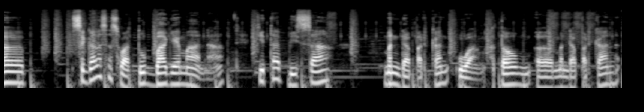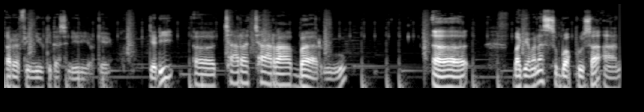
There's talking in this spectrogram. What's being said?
uh, segala sesuatu bagaimana kita bisa mendapatkan uang atau uh, mendapatkan revenue kita sendiri. Oke, okay? jadi uh, cara-cara baru uh, bagaimana sebuah perusahaan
